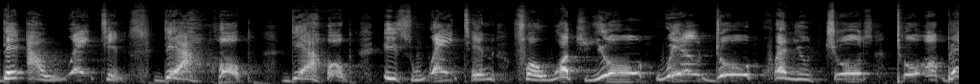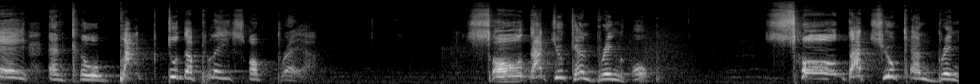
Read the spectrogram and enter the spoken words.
They are waiting. Their hope their hope is waiting for what you will do when you choose to obey and go back to the place of prayer so that you can bring hope. So that you can bring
